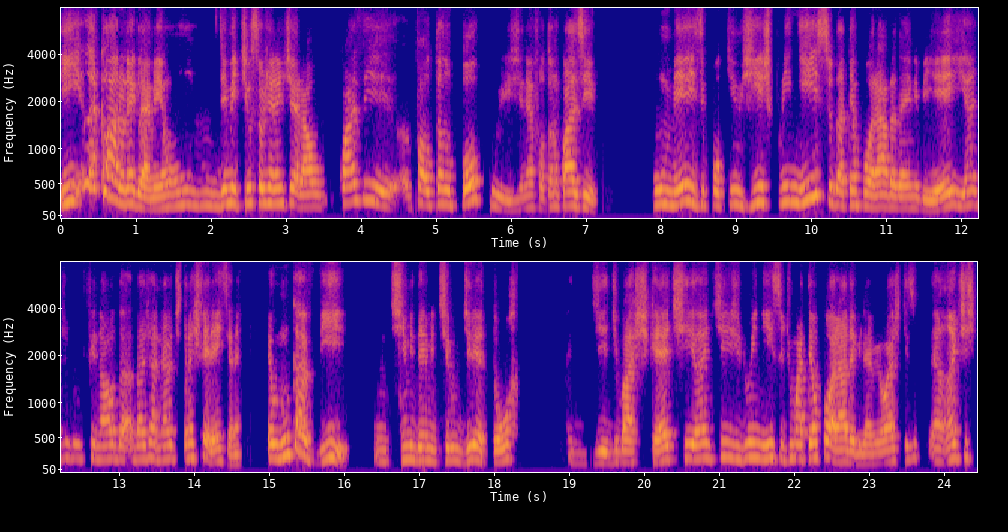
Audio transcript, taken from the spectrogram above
E é claro, né, Guilherme, é um, demitiu seu gerente geral quase faltando poucos, né, faltando quase um mês e pouquinhos dias para o início da temporada da NBA e antes do final da, da janela de transferência, né? Eu nunca vi um time demitir o diretor de, de basquete antes do início de uma temporada, Guilherme. Eu acho que isso é antes,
